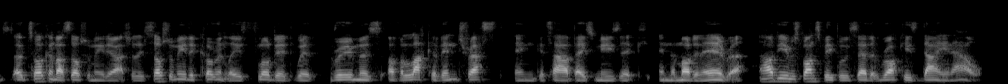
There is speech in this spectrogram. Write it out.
So, talking about social media, actually, social media currently is flooded with rumours of a lack of interest in guitar-based music in the modern era. How do you respond to people who say that rock is dying out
